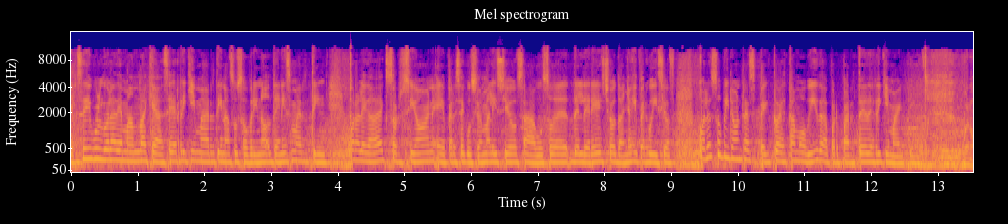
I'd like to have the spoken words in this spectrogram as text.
Ayer se divulgó la demanda que hace Ricky Martin a su sobrino Denis Martin por alegada extorsión, eh, persecución maliciosa, abuso de- del derecho, daños y perjuicios. ¿Cuál es su opinión respecto a esta movida por parte de Ricky Martin? Bueno,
